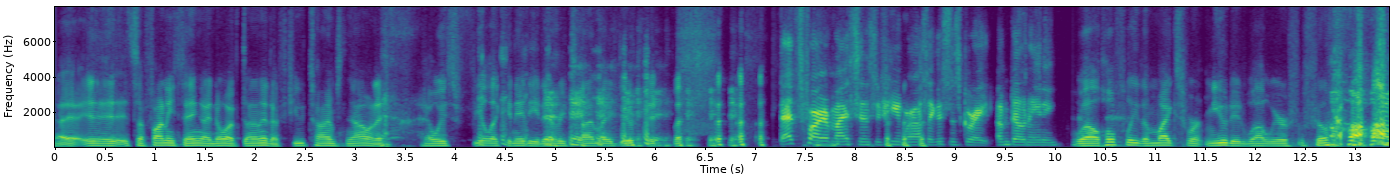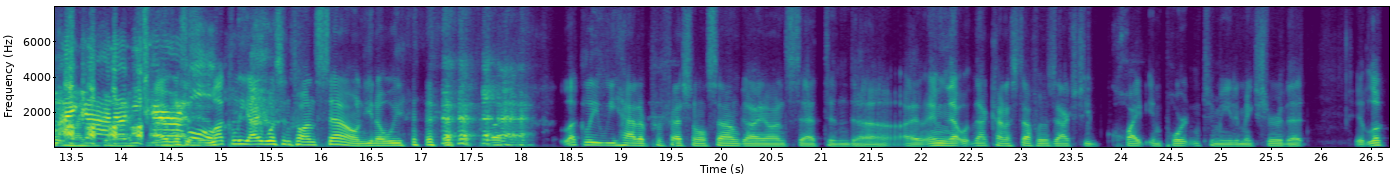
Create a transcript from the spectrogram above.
uh, it, it's a funny thing. I know I've done it a few times now, and I, I always feel like an idiot every time I do it. But That's part of my sense of humor. I was like, this is great. I'm donating. well, hopefully the mics weren't muted while we were filming. oh my God, that would be I wasn't, terrible. luckily, I wasn't on sound. You know, we luckily we had a professional sound guy on set, and uh, I, I mean that that kind of stuff was actually quite important to me to make sure that it looked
